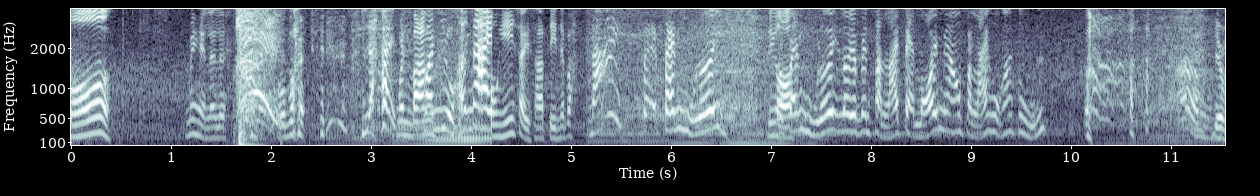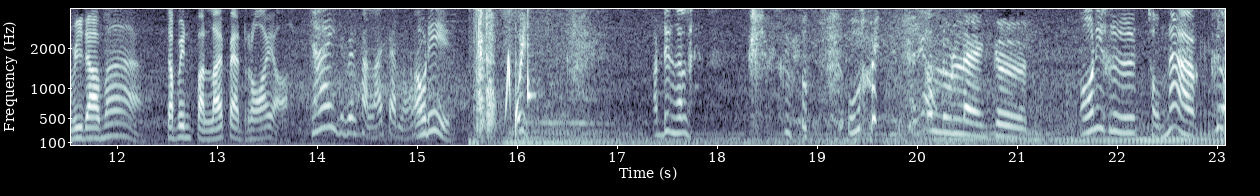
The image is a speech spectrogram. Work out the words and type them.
อ๋อ ไม่เห็นอะไรเลยโอ้ยใช่มันบังมันอยู่ข้างในตรงนี้ใส่ซาตินได้ปะได้แปะแปลงหูเลยจริงเหรอาแปลงหูเลยเราจะเป็นฝันร้าย 800 ไม่เอาฝันร้าย 650เออเดี๋ยววีดราม่าจะเป็นฝันร้าย 800เหรอ ใช่จะเป็นฝันร้าย 800 เอาดิอุ้ยอันดึงอะไรอุ้ยมันรุนแรงเกินอ๋อนี่คือโฉมหน้าเครื่อง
